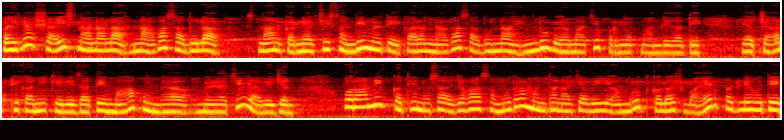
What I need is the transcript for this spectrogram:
पहिल्या शाही स्नानाला नागा साधूला स्नान करण्याची संधी मिळते कारण नागा साधूंना हिंदू धर्माचे प्रमुख मानले जाते. या चार ठिकाणी केले जाते महाकुंभ मेळ्याचे आयोजन. पौराणिक कथेनुसार जेव्हा समुद्र मंथनाच्या वेळी अमृत कलश बाहेर पडले होते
